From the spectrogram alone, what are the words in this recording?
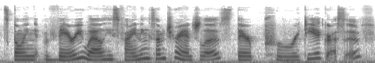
It's going very well. He's finding some tarantulas. They're pretty aggressive.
